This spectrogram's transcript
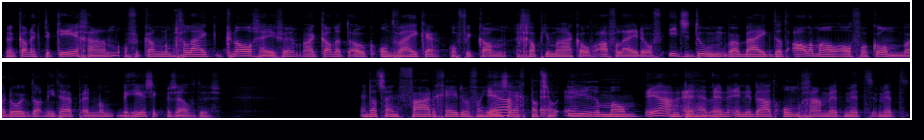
dan kan ik tekeer gaan. Of ik kan hem gelijk een knal geven. Maar ik kan het ook ontwijken. Of ik kan een grapje maken of afleiden. Of iets doen waarbij ik dat allemaal al voorkom. Waardoor ik dat niet heb. En dan beheers ik mezelf dus. En dat zijn vaardigheden waarvan jij Ja, zegt dat zou eh, eh, iedere man Ja, moeten en, hebben. en inderdaad omgaan met, met, met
